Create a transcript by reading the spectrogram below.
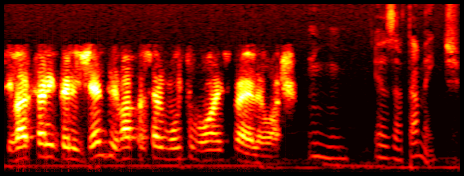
se vai ser inteligente, vai ser muito bom para ele, eu acho. Uhum, exatamente.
